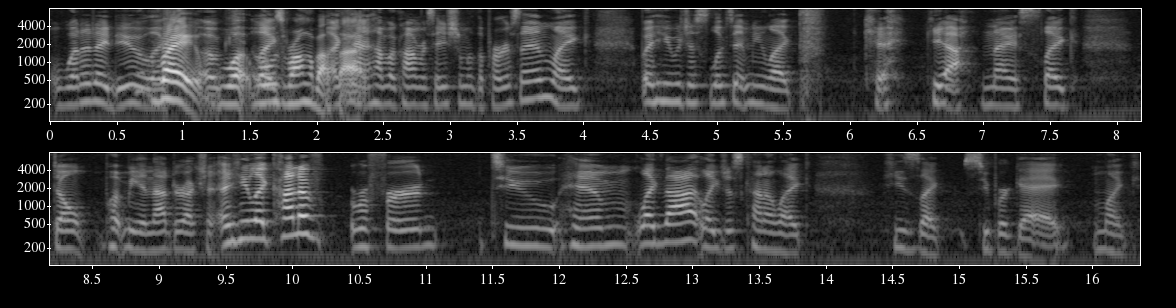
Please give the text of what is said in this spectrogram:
what did I do? Like, Right, what- what like, was wrong about I that? I can't have a conversation with a person, like, but he would just looked at me like, okay, yeah, nice, like, don't put me in that direction, and he like kind of referred to him like that, like just kind of like, he's like super gay. I'm like,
